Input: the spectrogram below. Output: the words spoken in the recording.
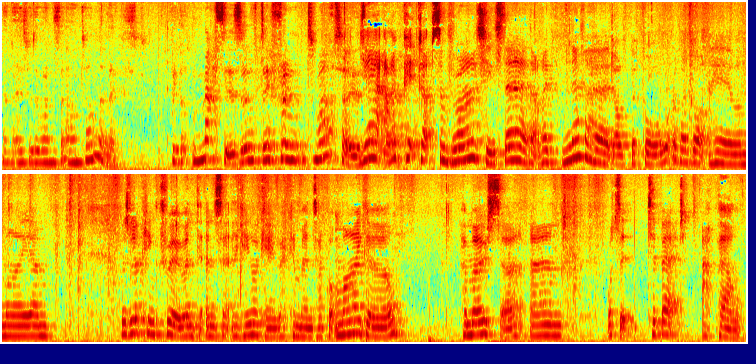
And those are the ones that aren't on the list. We've got masses of different tomatoes. Yeah, I picked up some varieties there that I've never heard of before. What have I got here? On my um, was looking through and, and thinking, okay, recommends. I've got my girl, Hermosa, and what's it? Tibet Appel.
